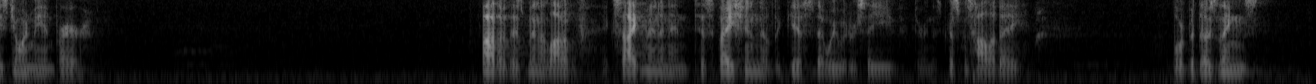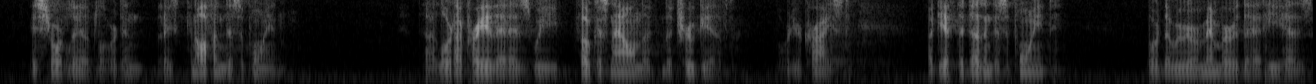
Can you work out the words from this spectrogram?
Please join me in prayer. Father, there's been a lot of excitement and anticipation of the gifts that we would receive during this Christmas holiday. Lord, but those things is short lived, Lord, and they can often disappoint. Uh, Lord, I pray that as we focus now on the, the true gift, Lord, your Christ, a gift that doesn't disappoint, Lord, that we remember that He has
